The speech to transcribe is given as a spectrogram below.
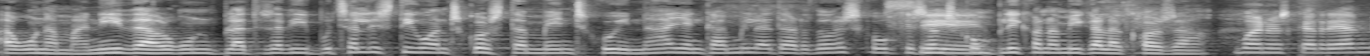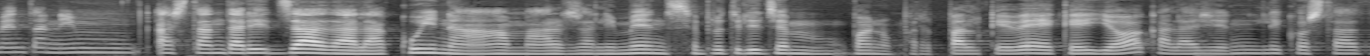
alguna amanida, algun plat. És a dir, potser a l'estiu ens costa menys cuinar i en canvi la tardor és com que Sí. se'ns complica una mica la cosa. Bueno, és que realment tenim estandarditzada la cuina amb els aliments, sempre utilitzem, bueno, per, pel que ve que jo, que a la gent li costa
